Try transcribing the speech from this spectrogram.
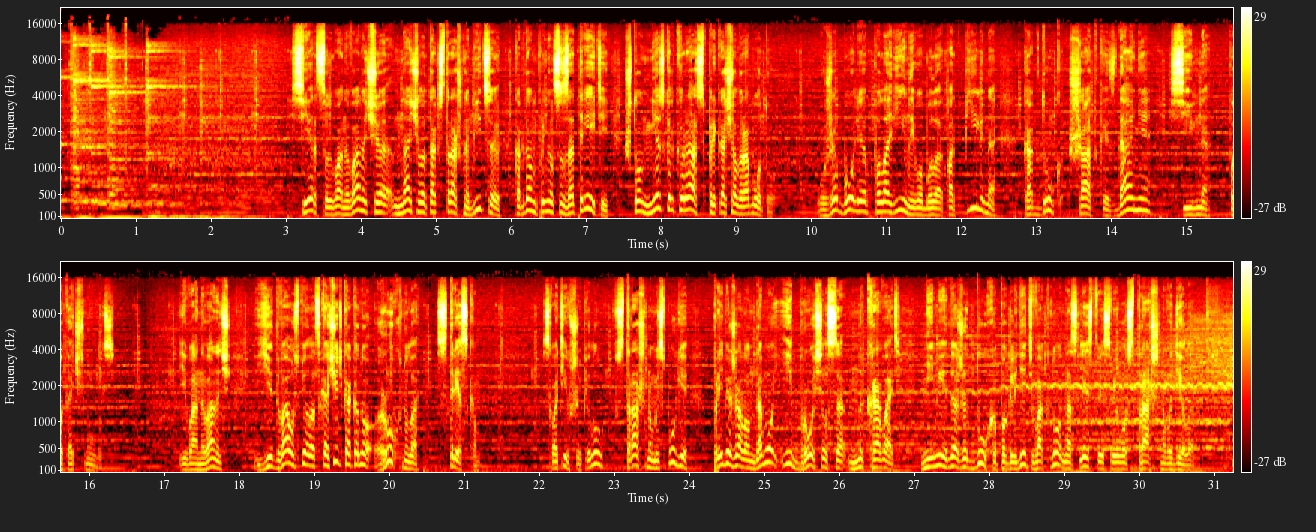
Сердце у Ивана Ивановича начало так страшно биться, когда он принялся за третий, что он несколько раз прекращал работу. Уже более половины его было подпилено, как вдруг шаткое здание сильно покачнулось. Иван Иванович едва успел отскочить, как оно рухнуло с треском. Схвативший пилу, в страшном испуге прибежал он домой и бросился на кровать, не имея даже духа поглядеть в окно на следствие своего страшного дела.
